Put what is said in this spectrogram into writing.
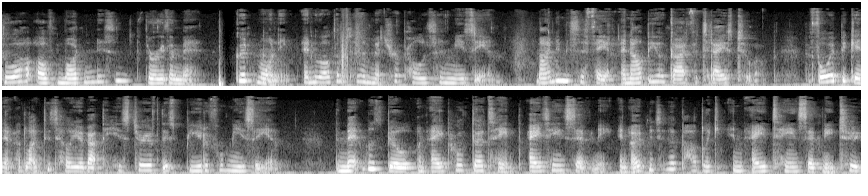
tour of modernism through the Met. Good morning and welcome to the Metropolitan Museum. My name is Sophia and I'll be your guide for today's tour. Before we begin, I'd like to tell you about the history of this beautiful museum. The Met was built on April 13, 1870 and opened to the public in 1872.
